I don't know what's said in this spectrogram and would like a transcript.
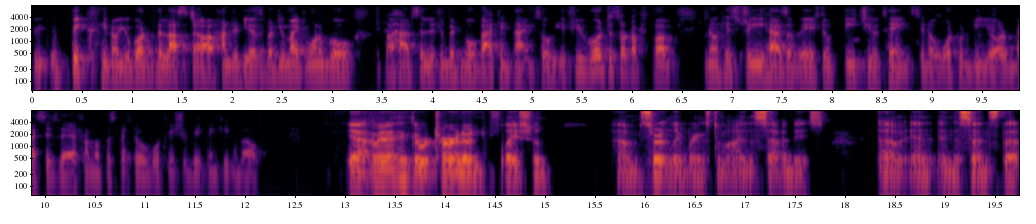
you, pick, you know, you got the last uh, 100 years, but you might want to go perhaps a little bit more back in time. So if you were to sort of, um, you know, history has a way to teach you things, you know, what would be your message there from a perspective of what we should be thinking about? Yeah, I mean, I think the return of inflation um, certainly brings to mind the 70s. Um, and in the sense that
